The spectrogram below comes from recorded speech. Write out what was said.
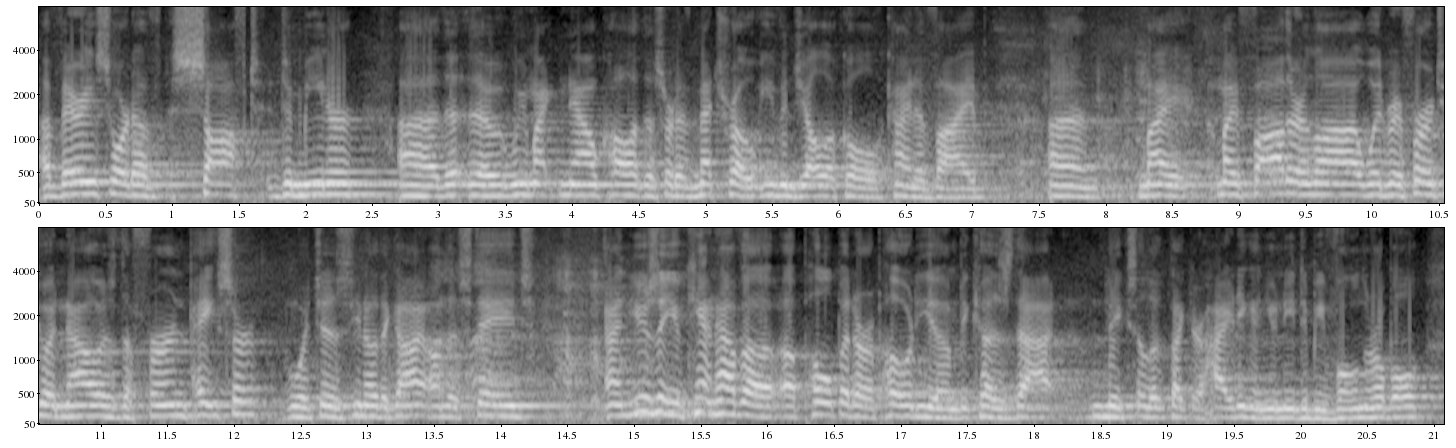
a very sort of soft demeanor. Uh, the, the, we might now call it the sort of metro evangelical kind of vibe. Um, my, my father-in-law would refer to it now as the fern pacer, which is, you know, the guy on the stage. And usually you can't have a, a pulpit or a podium because that makes it look like you're hiding and you need to be vulnerable.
